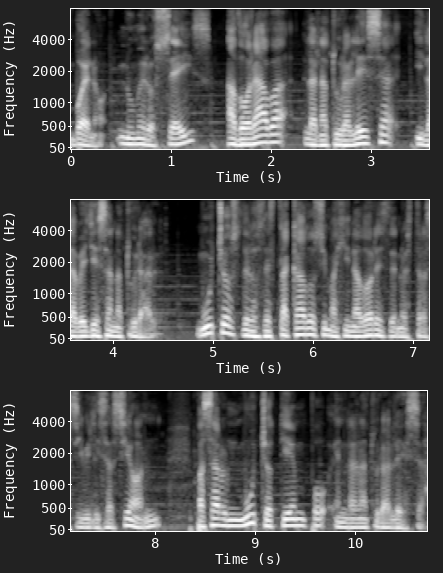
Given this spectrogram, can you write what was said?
Bueno, número 6. Adoraba la naturaleza y la belleza natural. Muchos de los destacados imaginadores de nuestra civilización pasaron mucho tiempo en la naturaleza.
